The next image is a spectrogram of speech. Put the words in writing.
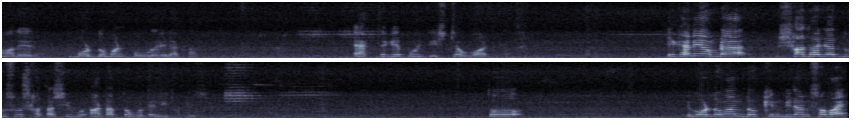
আমাদের বর্ধমান পৌর এলাকা, এক থেকে পঁয়ত্রিশটা ওয়ার্ড। এখানে আমরা সাত হাজার দুশো সাতাশি আটাত্তর ভোটে লিড করেছি। তো বর্ধমান দক্ষিণ বিধানসভায়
